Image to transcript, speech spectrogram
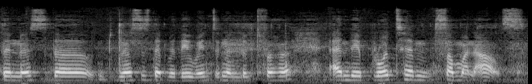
The nurse, the nurses that were there went in and looked for her, and they brought him someone else.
